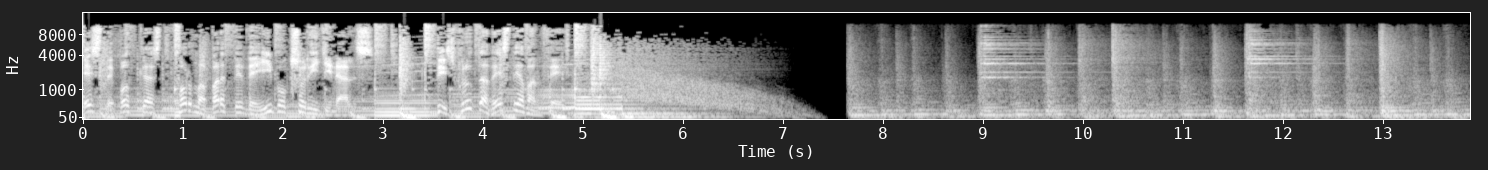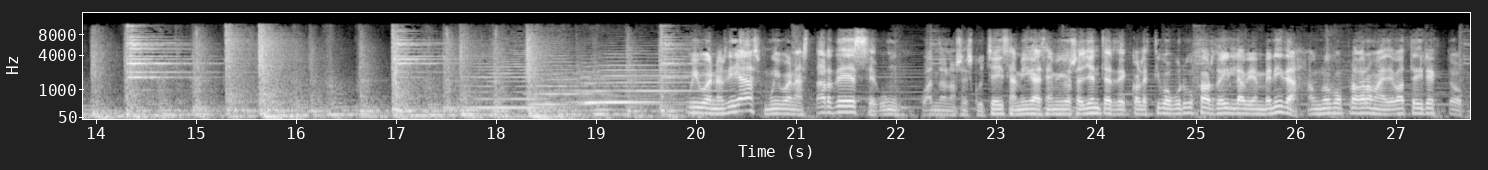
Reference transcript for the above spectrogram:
Este podcast forma parte de Evox Originals. Disfruta de este avance. Muy buenos días, muy buenas tardes, según cuando nos escuchéis, amigas y amigos oyentes de Colectivo Burbuja, os doy la bienvenida a un nuevo programa de debate directo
